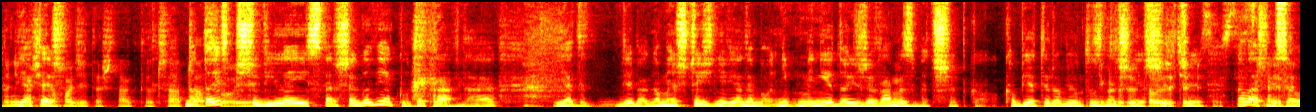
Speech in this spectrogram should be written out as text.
do niego ja się też, dochodzi też, tak? To trzeba no to jest i... przywilej starszego wieku, to prawda. Ja, wie pan, no mężczyźni wiadomo, my nie dojrzewamy zbyt szybko. Kobiety robią to Niektórzy znacznie szybciej. No właśnie, są,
